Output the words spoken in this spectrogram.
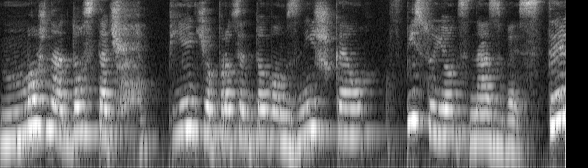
można dostać 5% zniżkę wpisując nazwę styl,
